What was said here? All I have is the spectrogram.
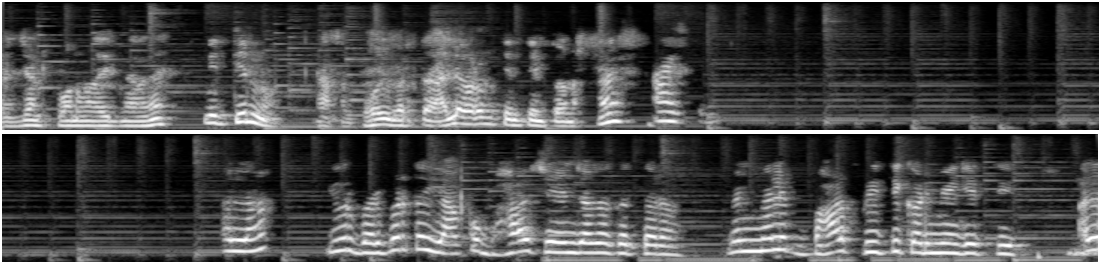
ಅರ್ಜೆಂಟ್ ಫೋನ್ ಮಾಡಿದ್ ನಾನು. ನೀ ತಿನ್ನು. ನಾ ಸ್ವಲ್ಪ ಹೋಗಿ ಬರ್ತಾ ಅಲ್ಲೇ ಹೊರಗೆ ತಿಂತೀನಿ ತಿಂತವನ ಆಯ್ತು. ಅಲ್ಲ ಇವ್ರು ಬರ್ಬರ್ತಾ ಯಾಕೋ ಭಾಳ ಚೇಂಜ್ ಆಗಾಕತ್ತಾರ. ನನ್ ಮೇಲೆ ಭಾಳ ಪ್ರೀತಿ ಕಡಿಮೆ ಆಗೈತಿ. ಅಲ್ಲ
